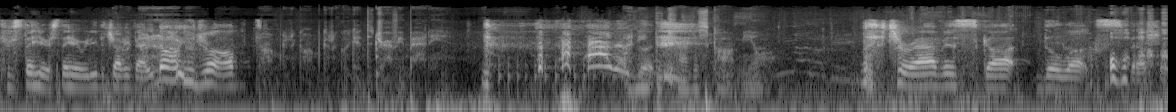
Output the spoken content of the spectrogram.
Stay here, stay here. We need the Travi Patty. No, you dropped. No, I'm gonna go, I'm gonna go get the Travie Patty. I need the, Travis Scott meal. the Travis Scott Deluxe Oh. Special.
